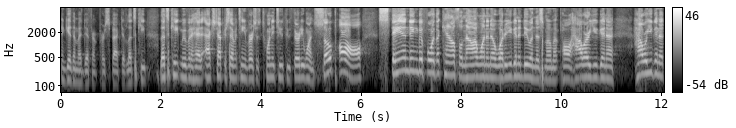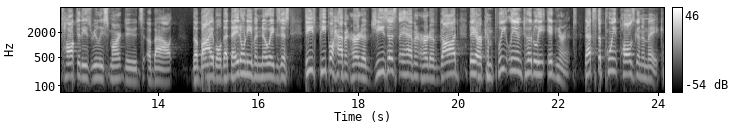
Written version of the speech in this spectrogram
and give them a different perspective. Let's keep, let's keep moving ahead. Acts chapter 17, verses 22 through 31. So, Paul, standing before the council, now I want to know what are you going to do in this moment, Paul? How are you going to how are you going to talk to these really smart dudes about the Bible that they don't even know exists. These people haven't heard of Jesus, they haven't heard of God, they are completely and totally ignorant. That's the point Paul's going to make.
